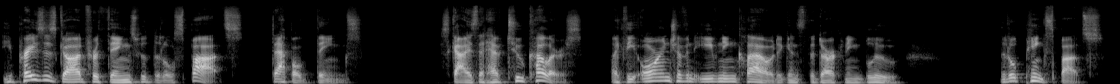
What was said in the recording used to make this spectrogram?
he praises God for things with little spots, dappled things, skies that have two colors, like the orange of an evening cloud against the darkening blue, little pink spots,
